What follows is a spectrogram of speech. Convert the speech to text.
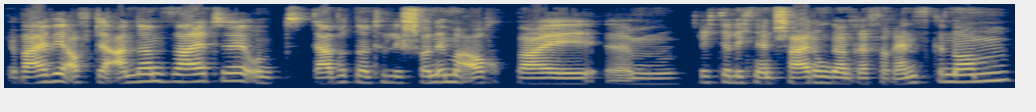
weil wir auf der anderen Seite, und da wird natürlich schon immer auch bei ähm, richterlichen Entscheidungen dann Referenz genommen,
